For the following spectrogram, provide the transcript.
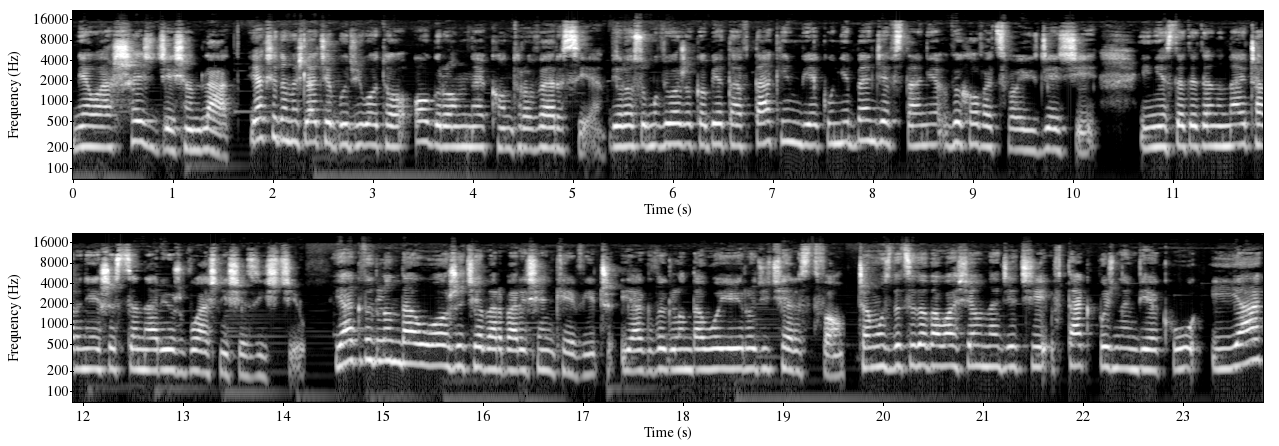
miała 60 lat. Jak się domyślacie, budziło to ogromne kontrowersje. Wiele osób mówiło, że kobieta w takim wieku nie będzie w stanie wychować swoich dzieci. I niestety ten najczarniejszy scenariusz właśnie się ziścił. Jak wyglądało życie Barbary Sienkiewicz? Jak wyglądało jej rodzicielstwo? Czemu zdecydowała się na dzieci w tak późnym wieku? I jak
